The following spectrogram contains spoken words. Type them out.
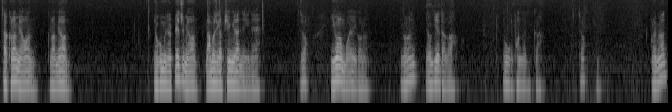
자, 그러면, 그러면, 요 금액을 빼주면 나머지가 비용이란 얘기네. 그죠? 이거는 뭐예요, 이거는? 이거는 여기에다가 요거 곱한 거니까. 그죠? 음. 그러면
